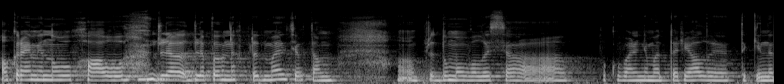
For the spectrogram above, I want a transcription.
окремі ноу-хау для, для певних предметів. Там е, придумувалися пакувальні матеріали, такі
